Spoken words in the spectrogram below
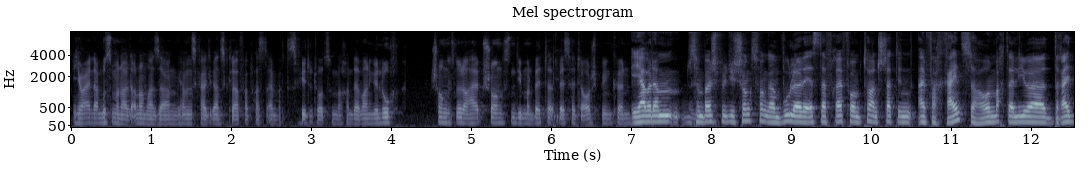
Ich meine, da muss man halt auch nochmal sagen, wir haben es halt ganz klar verpasst, einfach das vierte Tor zu machen. Da waren genug Chancen oder Halbchancen, die man better, besser hätte ausspielen können. ja, aber dann zum Beispiel die Chance von Gambula, der ist da frei vor dem Tor, anstatt den einfach reinzuhauen, macht er lieber drei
